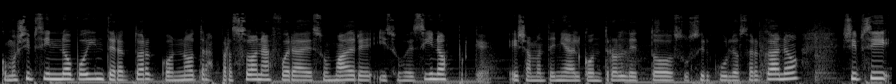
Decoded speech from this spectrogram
Como Gypsy no podía interactuar con otras personas fuera de su madre y sus vecinos, porque ella mantenía el control de todo su círculo cercano, Gypsy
